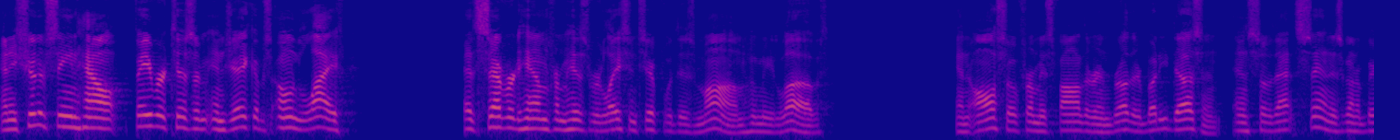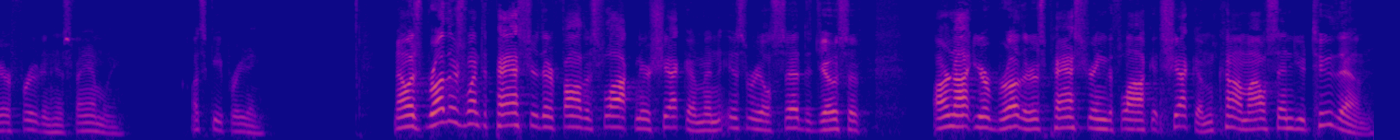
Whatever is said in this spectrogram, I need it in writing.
And he should have seen how favoritism in Jacob's own life had severed him from his relationship with his mom, whom he loved, and also from his father and brother, but he doesn't. And so that sin is going to bear fruit in his family. Let's keep reading. Now his brothers went to pasture their father's flock near Shechem, and Israel said to Joseph, Are not your brothers pasturing the flock at Shechem? Come, I'll send you to them.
